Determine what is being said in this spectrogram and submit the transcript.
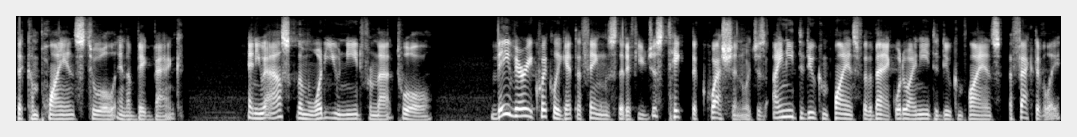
the compliance tool in a big bank and you ask them, what do you need from that tool? They very quickly get to things that if you just take the question, which is, I need to do compliance for the bank, what do I need to do compliance effectively?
